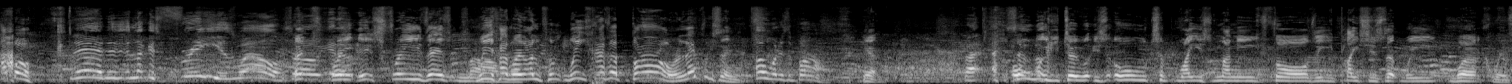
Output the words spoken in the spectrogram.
come on, Yeah, look, it's free as well. So it's you know- free. It's free. There's we have an open. We have a bar and everything. Oh, what is the bar? Yeah. Right. all we do is all to raise money for the places that we work with.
